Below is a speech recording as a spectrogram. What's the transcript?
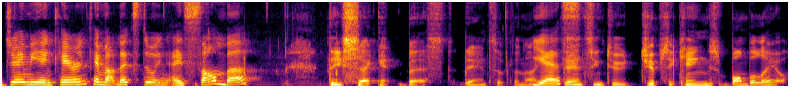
Jamie and Karen came out next doing a samba. The second best dance of the night. Yes. Dancing to Gypsy King's Bamboleo.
